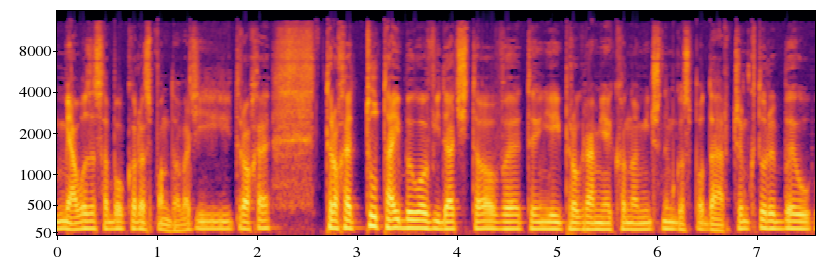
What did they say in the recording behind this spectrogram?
miało ze sobą korespondować i trochę, trochę tutaj było widać to w tym jej programie ekonomicznym, gospodarczym, który był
